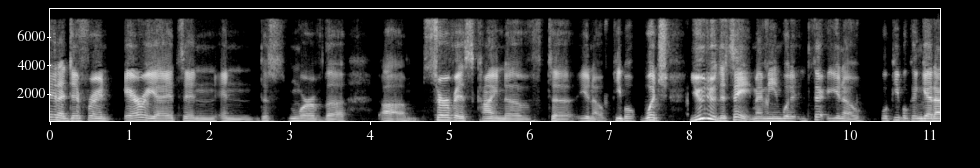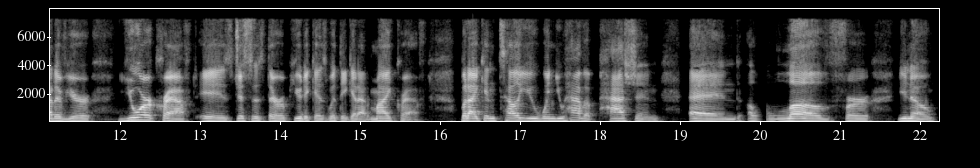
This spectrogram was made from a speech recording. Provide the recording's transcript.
in a different area. It's in in this more of the um, service kind of to you know people which you do the same. I mean what you know what people can get out of your your craft is just as therapeutic as what they get out of my craft. But i can tell you when you have a passion and a love for you know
